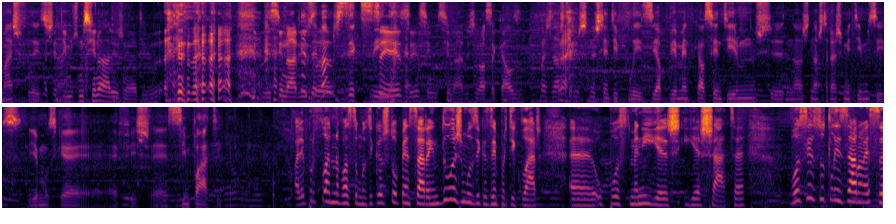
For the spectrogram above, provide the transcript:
mais felizes. Mas não é? sentimos missionários, não é? Tipo, missionários. Dizer, vamos dizer que sim, Sim, né? sim, sim, missionários nossa causa. Mas nós temos que nos sentir felizes e obviamente que ao sentirmos eh, nós, nós transmitimos isso. E a música é, é fixe, é simpática. Olha, por falar na vossa música, eu estou a pensar em duas músicas em particular, ah, o Poço de Manias e a Chata. Vocês utilizaram essa,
